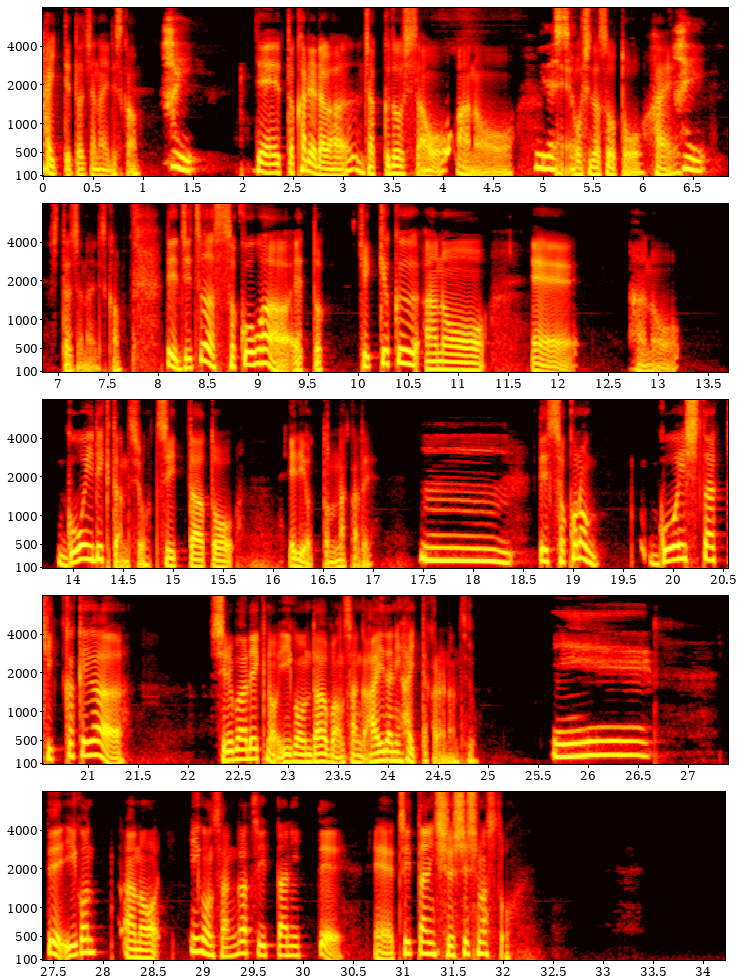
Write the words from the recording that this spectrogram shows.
入ってたじゃないですか。はい。で、えっと、彼らがジャック・ドーシさんを、あの、生み出した。えー押し出そうと、はい、はい。したじゃないですか。で、実はそこは、えっと、結局、あの、えーあの、合意できたんですよ。ツイッターとエリオットの中で。うーん。で、そこの合意したきっかけが、シルバーレイクのイーゴン・ダーバンさんが間に入ったからなんですよ。えー。で、イーゴン、あの、イーゴンさんがツイッターに行って、えーツイッターに出資しますと。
